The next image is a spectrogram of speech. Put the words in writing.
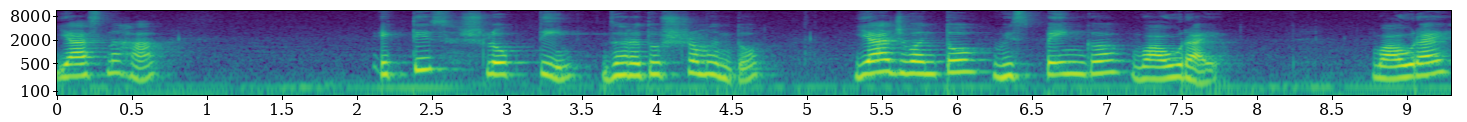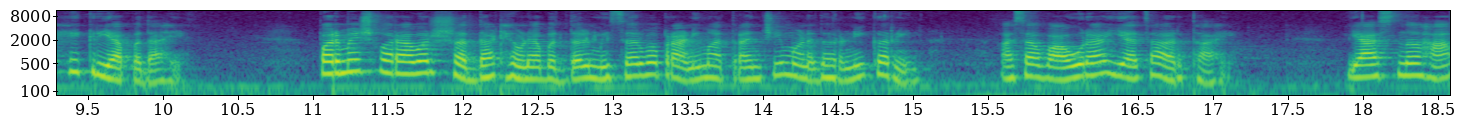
यासन हा एकतीस श्लोक तीन झरतुष्ट्र म्हणतो या ज्वंतो विस्पेंग वाऊराय. वाऊराय हे क्रियापद आहे. परमेश्वरावर श्रद्धा ठेवण्याबद्दल मी सर्व प्राणीमात्रांची मनधरणी करीन असा वाऊराय याचा अर्थ आहे. यासनं हा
